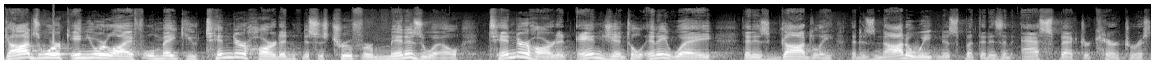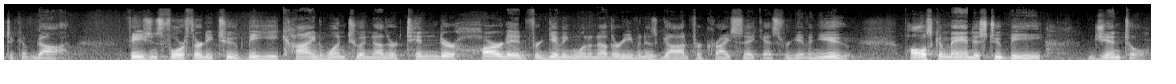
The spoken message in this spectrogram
God's work in your life will make you tender hearted. This is true for men as well tender hearted and gentle in a way that is godly, that is not a weakness, but that is an aspect or characteristic of God. Ephesians 4:32 Be ye kind one to another tender hearted forgiving one another even as God for Christ's sake has forgiven you. Paul's command is to be gentle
